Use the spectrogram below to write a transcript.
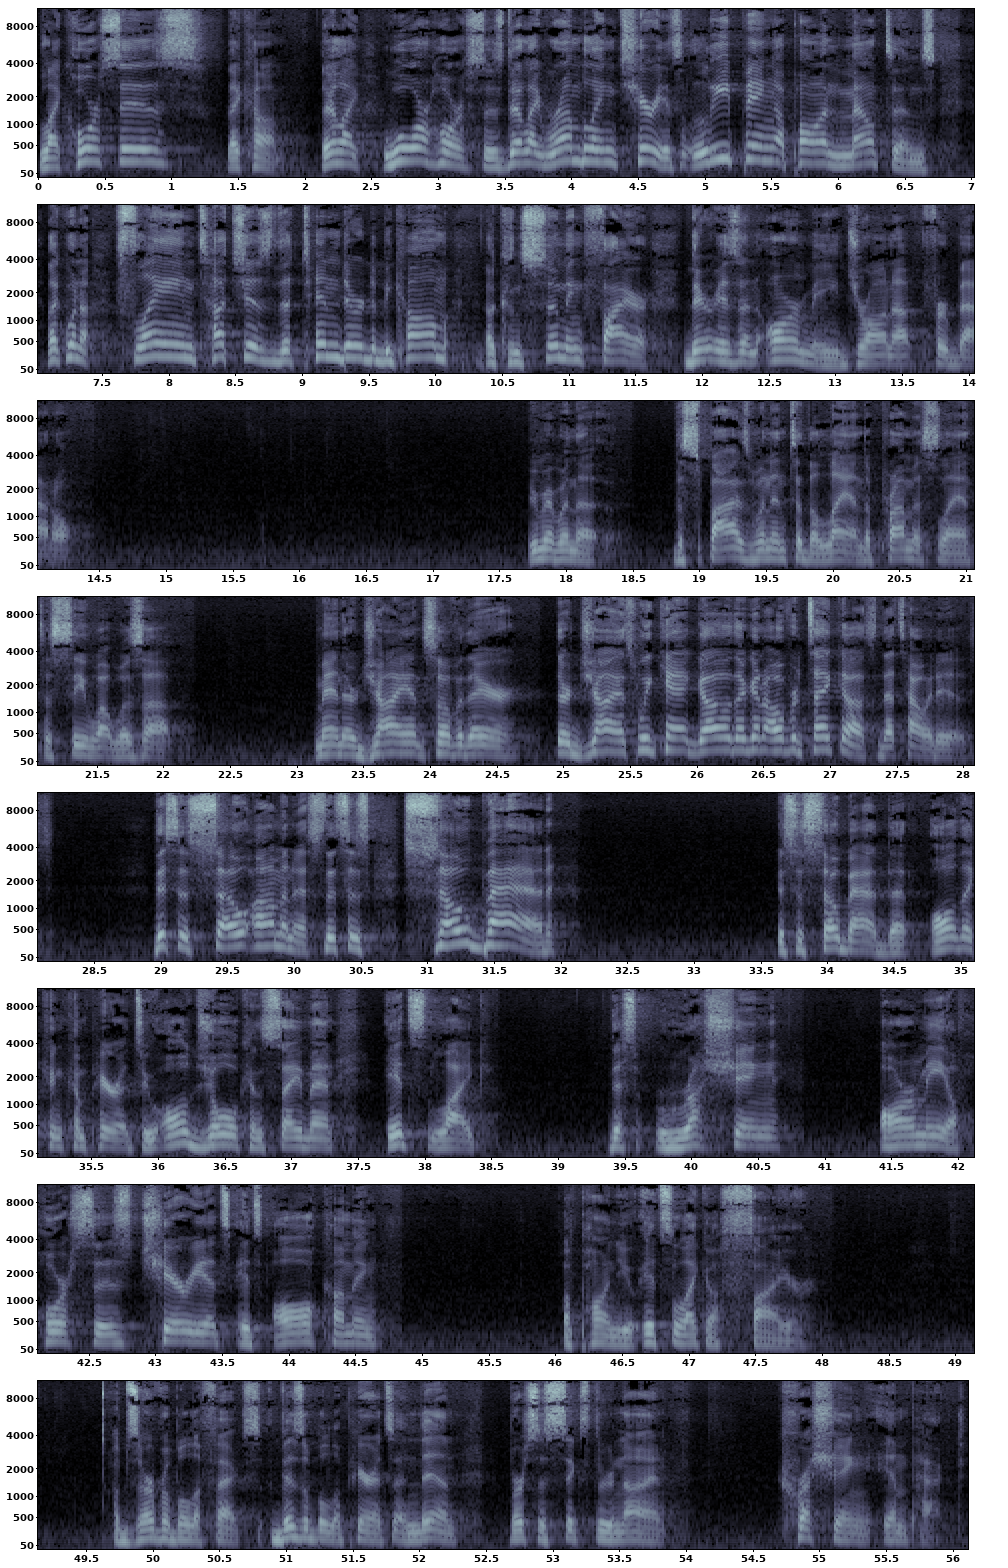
like horses, they come. They're like war horses. They're like rumbling chariots leaping upon mountains. Like when a flame touches the tinder to become a consuming fire, there is an army drawn up for battle. You remember when the the spies went into the land, the promised land, to see what was up. Man, there are giants over there. They're giants. We can't go. They're going to overtake us. That's how it is. This is so ominous. This is so bad. This is so bad that all they can compare it to, all Joel can say, man, it's like this rushing army of horses, chariots, it's all coming upon you. It's like a fire observable effects, visible appearance, and then verses 6 through 9, crushing impact.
